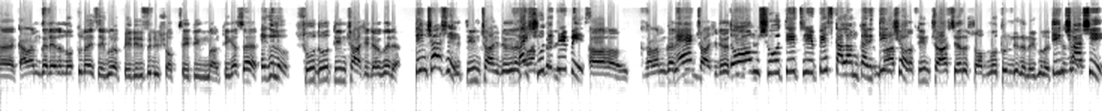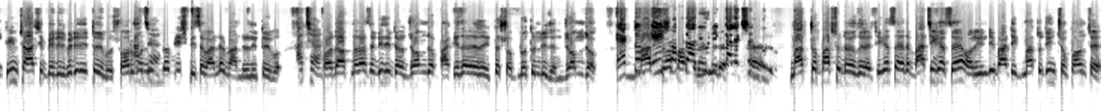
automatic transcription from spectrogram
হ্যাঁ কালামকারী এদের নতুন আছে এগুলো পেডির পেডি সব সেটিং মাল ঠিক আছে? এগুলো? শুধু তিনশো আশি টাকা করে। তিনশো আশি? তিনশো আশি টাকা করে ভাই সুতি থ্রি পিস হ্যাঁ হ্যাঁ কালামকারী তিনশো আশি টাকা একদম সুতি থ্রি পিস কালামকারি তিনশো। তিনশো আশি আর সব নতুন ডিজাইন এগুলো ঠিক আছে? 380 তিনশো আশি পেডির পেডি দিতে হইব। সর্বনিম্ন বিশ পিসে বান্ডেল বান্ডেল দিতে হইব। আচ্ছা। আপনার আছে ডিজিটাল জমজম পাখিদার সব নতুন ডিজাইন জমজম। একদম এই সপ্তাহ ইউনিক কালেকশন হ্যাঁ, গুলো। মাত্র পাঁচশো টাকা করে ঠিক আছে? এটা বাটিক আছে অরিন্ডি বাটিক মাত্র তিনশো পঞ্চাশ।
